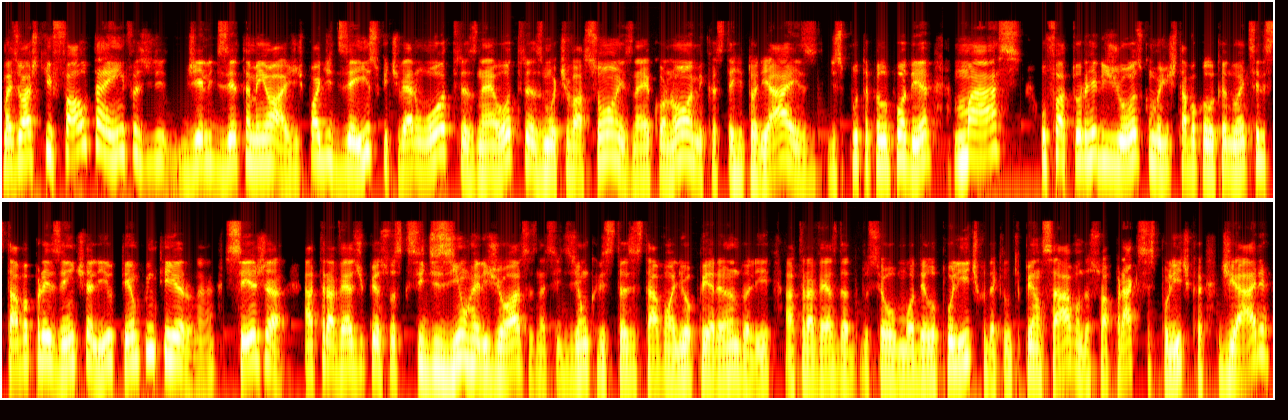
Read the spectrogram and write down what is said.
Mas eu acho que falta ênfase de, de ele dizer também, ó, a gente pode dizer isso, que tiveram outras, né, outras motivações, né, econômicas, territoriais, disputa pelo poder, mas o fator religioso, como a gente estava colocando antes, ele estava presente ali o tempo inteiro, né? Seja através de pessoas que se diziam religiosas, né? Se diziam cristãs, estavam ali operando ali através da, do seu modelo político, daquilo que pensavam, da sua praxis política diária,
